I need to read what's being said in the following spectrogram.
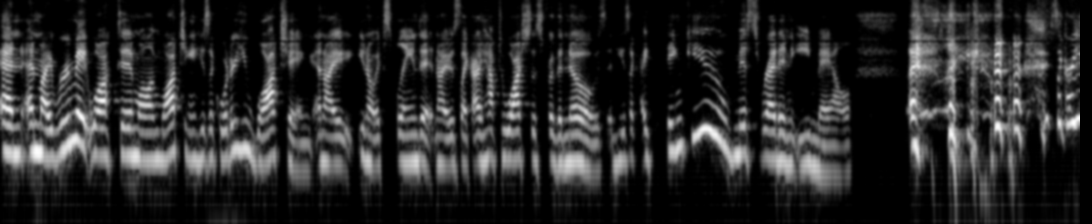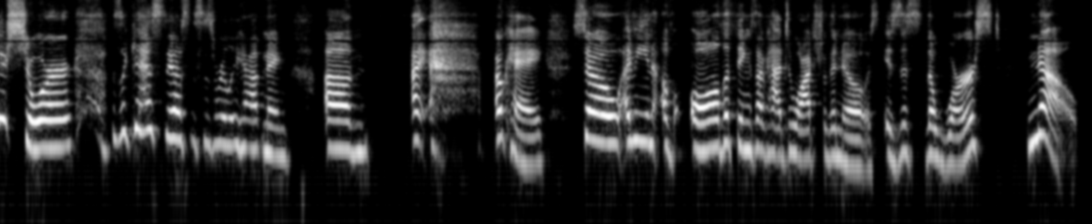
and and my roommate walked in while I'm watching it. He's like, "What are you watching?" And I, you know, explained it. And I was like, "I have to watch this for the nose." And he's like, "I think you misread an email." like, he's like, "Are you sure?" I was like, "Yes, yes, this is really happening." Um, I okay. So, I mean, of all the things I've had to watch for the nose, is this the worst? No.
